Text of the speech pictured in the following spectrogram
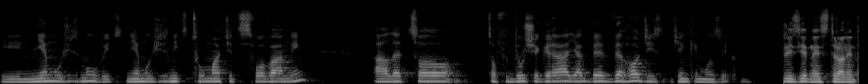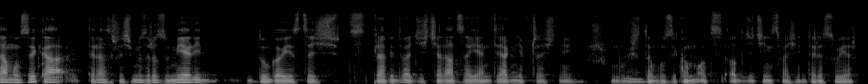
I nie musisz mówić, nie musisz nic tłumaczyć słowami, ale co, co w duszy gra, jakby wychodzi dzięki muzykom. Czyli z jednej strony ta muzyka, teraz żeśmy zrozumieli, długo jesteś, prawie 20 lat zajęty, jak nie wcześniej, już mówisz, Mm. że tą muzyką od, od dzieciństwa się interesujesz.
